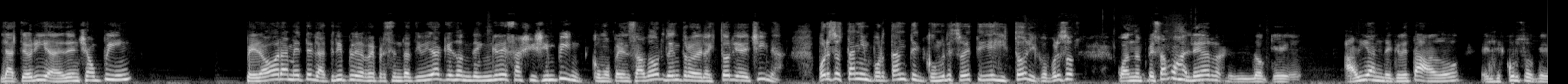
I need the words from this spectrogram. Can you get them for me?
la teoría de Deng Xiaoping, pero ahora mete la triple representatividad, que es donde ingresa Xi Jinping como pensador dentro de la historia de China. Por eso es tan importante el Congreso este y es histórico. Por eso, cuando empezamos a leer lo que habían decretado, el discurso que,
